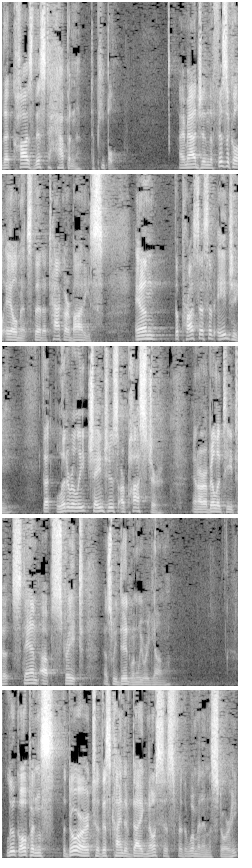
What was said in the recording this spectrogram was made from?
that cause this to happen to people. I imagine the physical ailments that attack our bodies and the process of aging that literally changes our posture and our ability to stand up straight as we did when we were young. Luke opens the door to this kind of diagnosis for the woman in the story,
